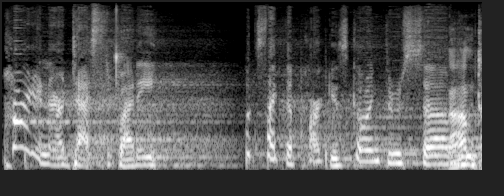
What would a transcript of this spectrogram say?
Pardon our dust, buddy. Looks like the park is going through some Abend,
